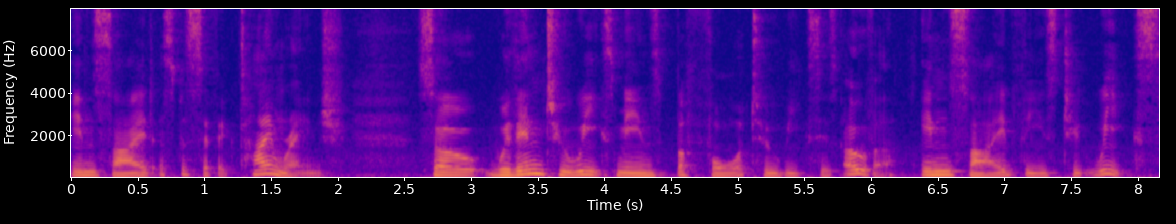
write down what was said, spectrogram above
inside a specific time range. So within two weeks means before two weeks is over, inside these two weeks.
